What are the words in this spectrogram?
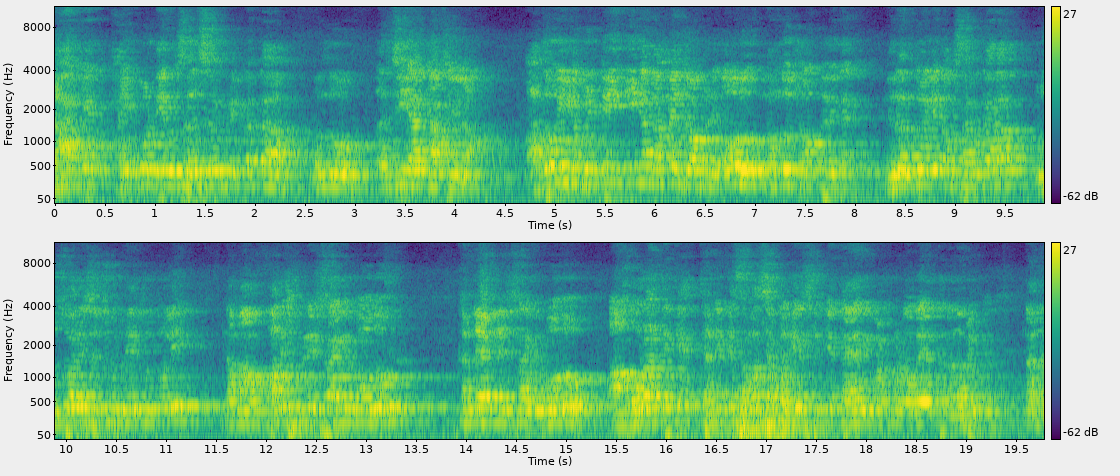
ಯಾಕೆ ಹೈಕೋರ್ಟ್ ಏನು ಸಲ್ಲಿಸಬೇಕಂತ ಒಂದು ಅರ್ಜಿ ಯಾಕೆ ಹಾಕ್ಲಿಲ್ಲ? ಅದು ಈಗ ಬಿಟ್ಟು ಈಗ ನಮ್ಮ ಜವಾಬ್ದಾರಿ. ಹೌದು, ನಮ್ದು ಜವಾಬ್ದಾರಿ ಇದೆ. ನಿರಂತರವಾಗಿ ನಮ್ಮ ಸರ್ಕಾರ ಉಸ್ತುವಾರಿ ಸಚಿವರ ನೇತೃತ್ವದಲ್ಲಿ ನಮ್ಮ ಫಾರೆಸ್ಟ್ ಮಿನಿಸ್ಟರ್ ಆಗಿರ್ಬೋದು ಕಂದಾಯ ಮಿನಿಸ್ಟರ್ ಆಗಿರ್ಬೋದು, ಆ ಹೋರಾಟಕ್ಕೆ, ಜನಕ್ಕೆ ಸಮಸ್ಯೆ ಬಗೆಹರಿಸಲಿಕ್ಕೆ ತಯಾರಿ ಮಾಡ್ಕೊಂಡವ್ರೆ ಅಂತ ನನ್ನ ನನ್ನ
